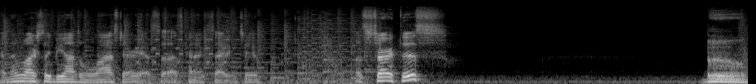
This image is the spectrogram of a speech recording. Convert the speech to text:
And then we'll actually be on to the last area, so that's kind of exciting too. Let's start this. Boom.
